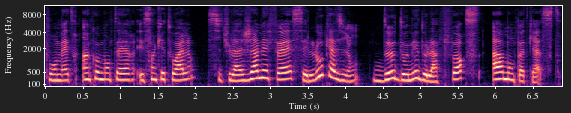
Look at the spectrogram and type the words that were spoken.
pour mettre un commentaire et 5 étoiles. Si tu l'as jamais fait, c'est l'occasion de donner de la force à mon podcast.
